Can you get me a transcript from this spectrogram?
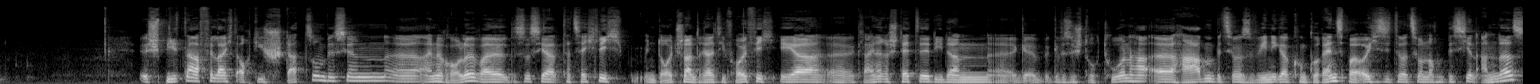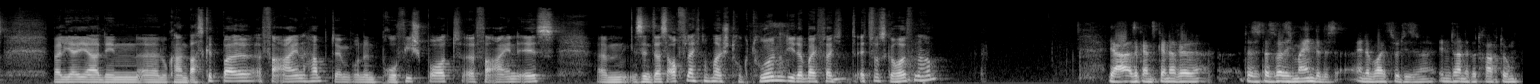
Spielt da vielleicht auch die Stadt so ein bisschen äh, eine Rolle, weil das ist ja tatsächlich in Deutschland relativ häufig eher äh, kleinere Städte, die dann äh, gewisse Strukturen ha äh, haben, beziehungsweise weniger Konkurrenz. Bei euch ist die Situation noch ein bisschen anders, weil ihr ja den äh, lokalen Basketballverein habt, der im Grunde ein Profisportverein ist. Ähm, sind das auch vielleicht nochmal Strukturen, die dabei vielleicht etwas geholfen haben? Ja, also ganz generell, das ist das, was ich meinte. Das eine war jetzt so diese interne Betrachtung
